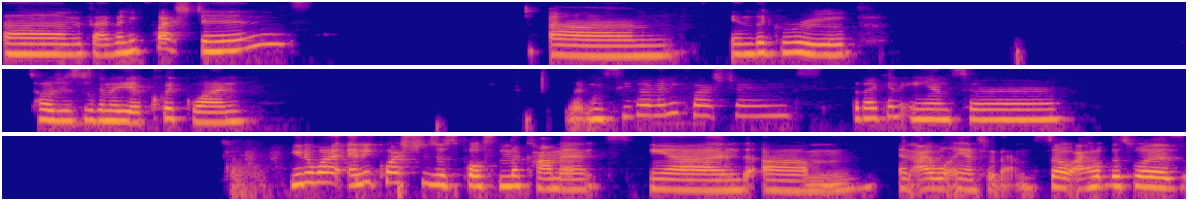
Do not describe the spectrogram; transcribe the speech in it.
um, if I have any questions um, in the group. Told you this was going to be a quick one. Let me see if I have any questions that I can answer. You know what? Any questions, just post in the comments, and um, and I will answer them. So I hope this was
